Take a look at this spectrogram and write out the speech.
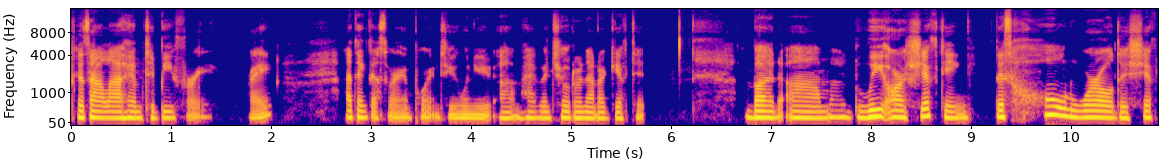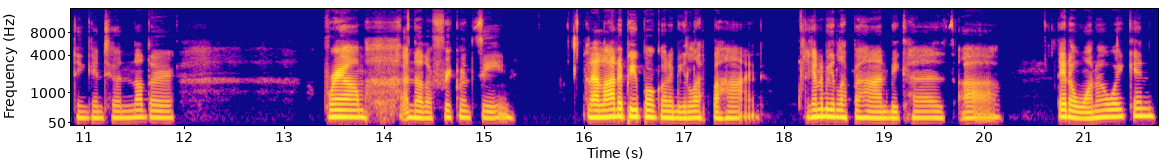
because I allow him to be free, right? I think that's very important too when you um, having children that are gifted. But um, we are shifting. This whole world is shifting into another realm, another frequency, and a lot of people are going to be left behind. They're going to be left behind because uh, they don't want to awaken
